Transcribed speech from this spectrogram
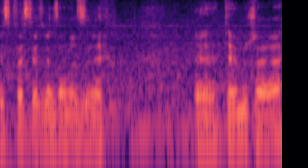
jest kwestia związana z e, tym, że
